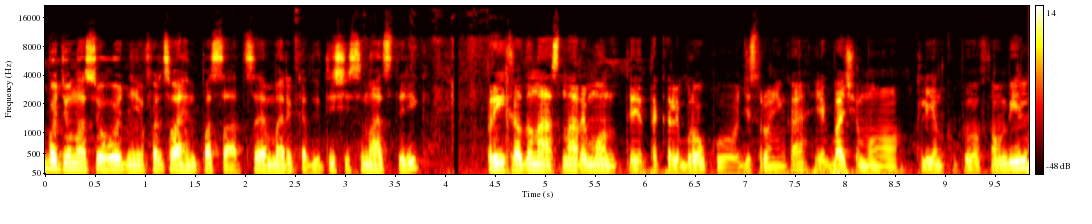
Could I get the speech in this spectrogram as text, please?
Роботі у нас сьогодні Volkswagen Passat, це Америка 2017 рік. Приїхав до нас на ремонт та калібровку Дістроніка. Як бачимо, клієнт купив автомобіль,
